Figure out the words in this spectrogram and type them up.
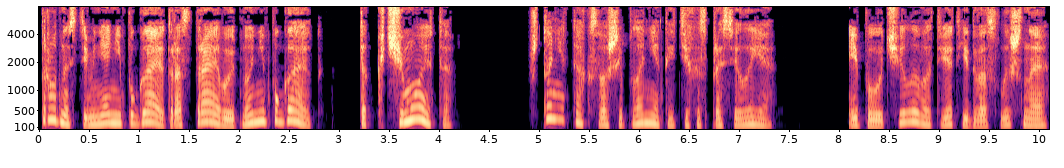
Трудности меня не пугают, расстраивают, но не пугают. Так к чему это? Что не так с вашей планетой? Тихо спросила я. И получила в ответ едва слышное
